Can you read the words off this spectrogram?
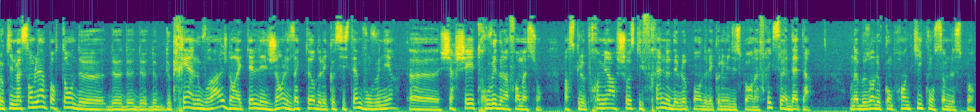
Donc il m'a semblé important de, de, de, de, créer un ouvrage dans lequel les gens, les acteurs de l'écosystème vont venir euh, chercher, trouver de l'information. Parce que la première chose qui freine le développement de l'économie du sport en Afrique, c'est la data. On a besoin de comprendre qui consomme le sport,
